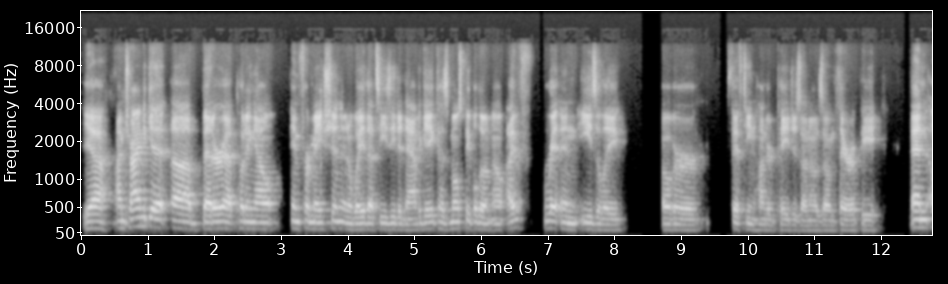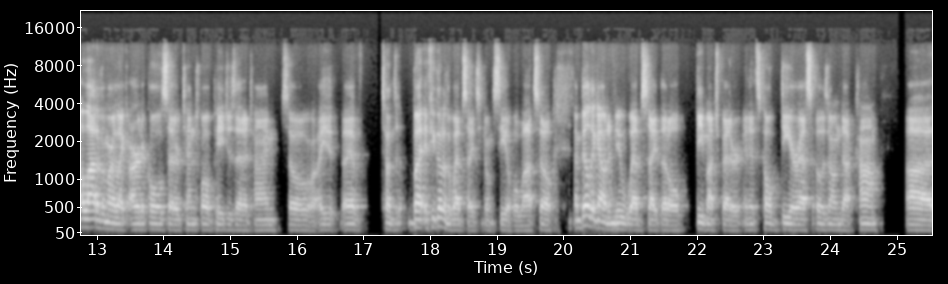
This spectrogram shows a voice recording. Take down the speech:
Yeah, I'm trying to get uh, better at putting out information in a way that's easy to navigate because most people don't know. I've written easily over 1,500 pages on ozone therapy. And a lot of them are like articles that are 10, 12 pages at a time. So I, I have tons of, but if you go to the websites, you don't see a whole lot. So I'm building out a new website that'll be much better, and it's called drsozone.com. Uh,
